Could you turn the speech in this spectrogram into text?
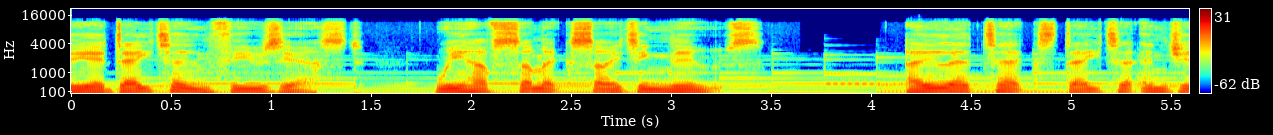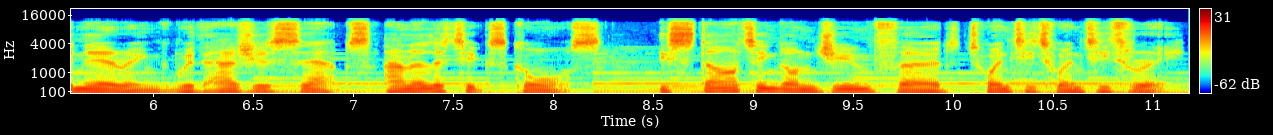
Dear data enthusiast, we have some exciting news. Aileadtech's Data Engineering with Azure Synapse Analytics course is starting on June 3, 2023.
